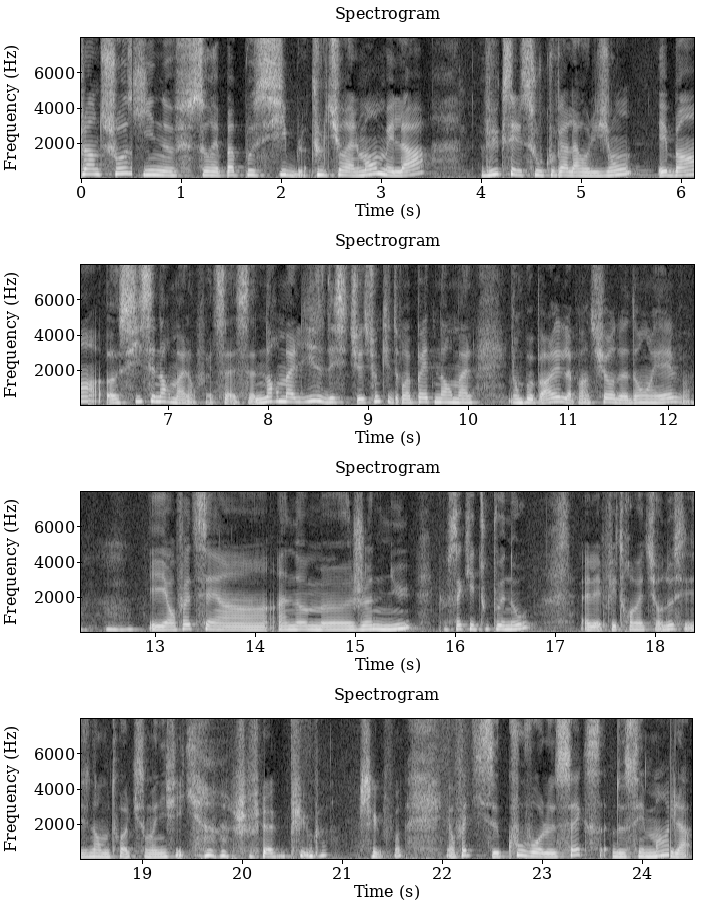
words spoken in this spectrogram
plein de choses qui ne seraient pas possibles culturellement, mais là, vu que c'est sous le couvert de la religion, eh ben, euh, si c'est normal en fait. Ça, normalise des situations qui ne devraient pas être normales. on peut parler de la peinture d'Adam et Ève. Mhm. Et en fait, c'est un, homme euh, jeune, nu, comme ça, qui est tout penaud. Elle fait 3 mètres sur 2, c'est des énormes toiles qui sont magnifiques. Je fais la pub chaque fois. Et en fait, il se couvre le sexe de ses mains, il a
